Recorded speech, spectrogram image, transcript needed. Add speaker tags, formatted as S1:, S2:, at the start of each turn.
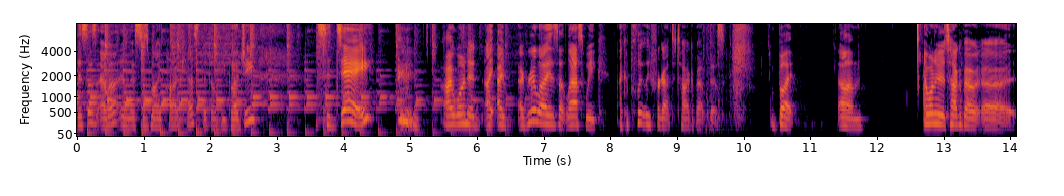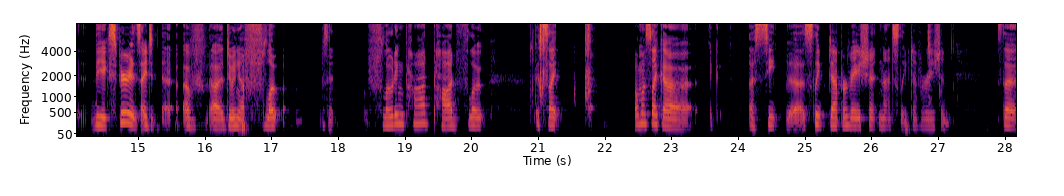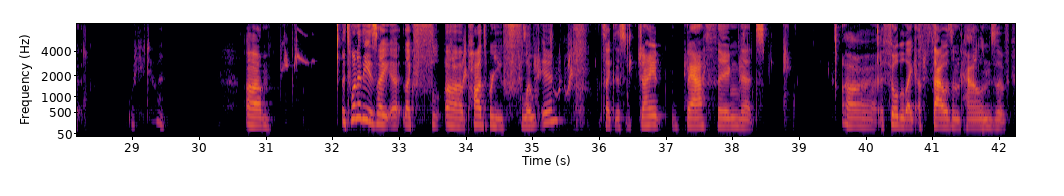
S1: This is Emma, and this is my podcast, The Dumpy Budgie. Today, I wanted, I, I, I realized that last week I completely forgot to talk about this, but um, I wanted to talk about uh, the experience I did, uh, of uh, doing a float, was it floating pod? Pod float. It's like almost like a, a seat, uh, sleep deprivation, not sleep deprivation. It's the, what are you doing? Um, it's one of these like uh, like fl- uh, pods where you float in. It's like this giant bath thing that's uh, filled with like a thousand pounds of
